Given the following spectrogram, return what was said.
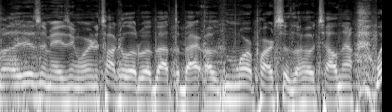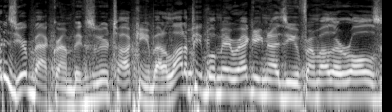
Well, it is amazing. We're going to talk a little bit about the back, uh, more parts of the hotel now. What is your background? Because we were talking about a lot of people may recognize you from other roles.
